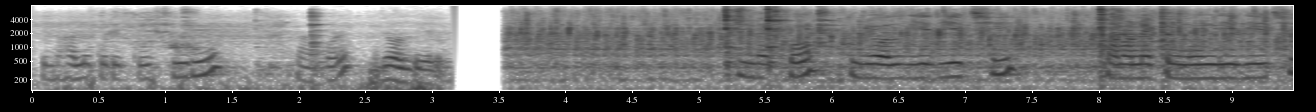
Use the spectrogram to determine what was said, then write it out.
একটু ভালো করে কষিয়ে নিয়ে তারপরে জল দিয়ে দেবো। দেখো, জল দিয়ে দিয়েছি, সামান্য একটু নুন দিয়ে দিয়েছি।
